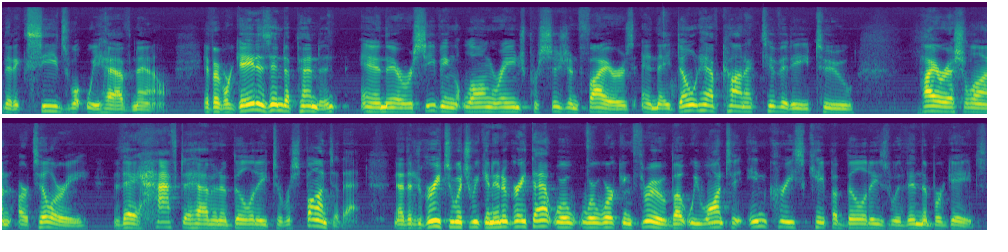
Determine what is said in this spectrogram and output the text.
that exceeds what we have now. If a brigade is independent and they're receiving long range precision fires and they don't have connectivity to higher echelon artillery, they have to have an ability to respond to that. Now, the degree to which we can integrate that, we're, we're, working through, but we want to increase capabilities within the brigades.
